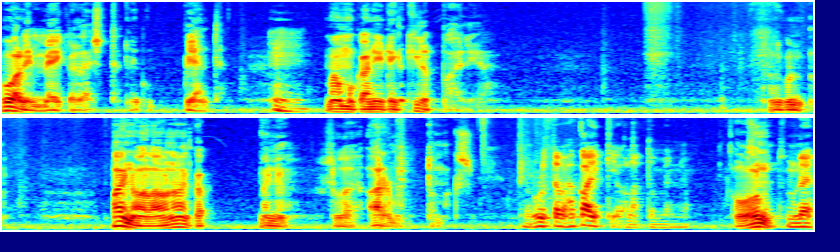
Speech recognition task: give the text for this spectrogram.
huoli meikäläistä niin kuin pientä. Mm. Mä oon mukaan niiden kilpailija. Niin kun painoala on aika mennyt armottomaksi. Mä luulen, että vähän kaikki alat on mennyt. On. Semmoinen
